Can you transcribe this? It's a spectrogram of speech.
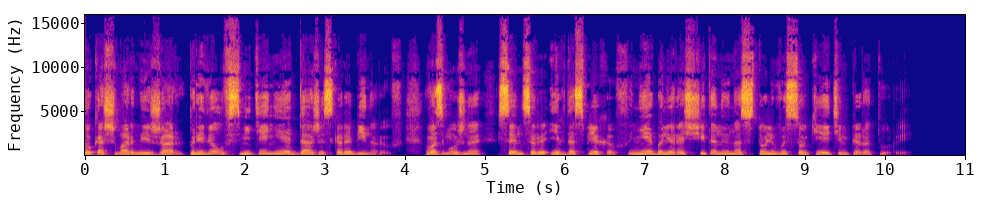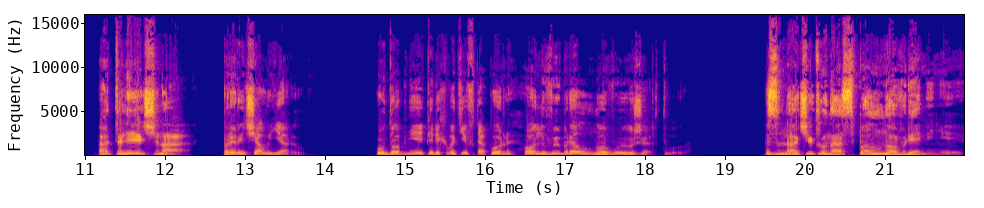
то кошмарный жар привел в смятение даже с карабинеров. Возможно, сенсоры их доспехов не были рассчитаны на столь высокие температуры. «Отлично!» – прорычал Ярл. Удобнее перехватив топор, он выбрал новую жертву. «Значит, у нас полно времени!»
